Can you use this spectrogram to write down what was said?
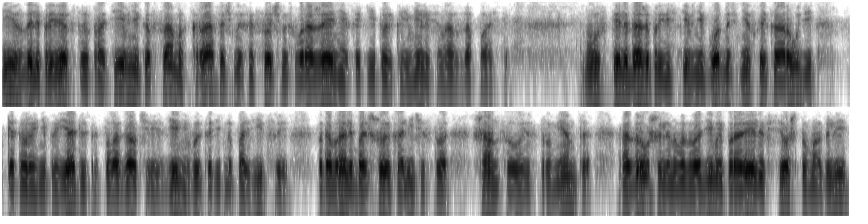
издали приветствуя противника в самых красочных и сочных выражениях, какие только имелись у нас в запасе. Мы успели даже привести в негодность несколько орудий, которые неприятель предполагал через день выкатить на позиции, подобрали большое количество шансового инструмента, разрушили на возводимой параллели все, что могли,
